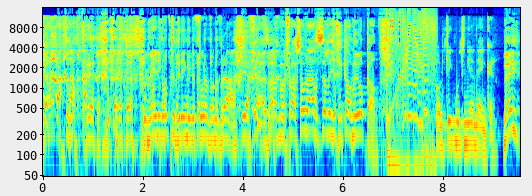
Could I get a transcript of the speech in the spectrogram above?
jou Je mening op te dringen in de vorm van een vraag. Ja, mijn vraag zo te stellen dat je geen kant meer op kan. Politiek moet er niet aan denken. Nee?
